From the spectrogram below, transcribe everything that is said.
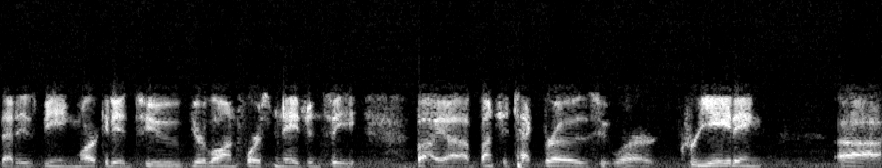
that is being marketed to your law enforcement agency by a bunch of tech bros who are creating, uh,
